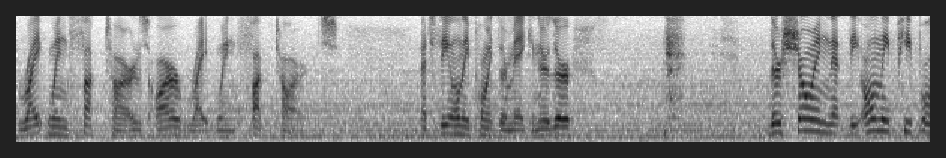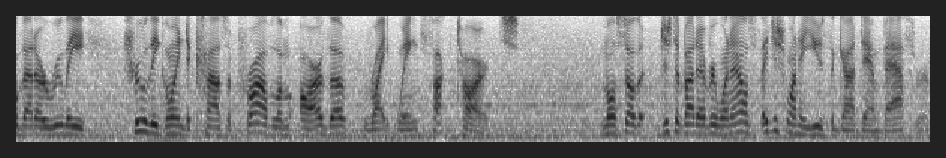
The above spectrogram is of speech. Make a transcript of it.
right-wing fucktards are right-wing fucktards. That's the only point they're making. They're, they're, they're showing that the only people that are really truly going to cause a problem are the right-wing fucktards. Most other, just about everyone else, they just want to use the goddamn bathroom.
